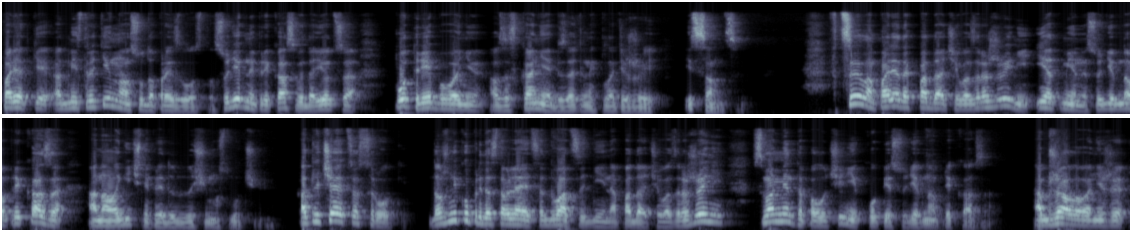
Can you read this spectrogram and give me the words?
Порядке административного судопроизводства судебный приказ выдается по требованию о взыскании обязательных платежей и санкций. В целом порядок подачи возражений и отмены судебного приказа аналогичны предыдущему случаю. Отличаются сроки. Должнику предоставляется 20 дней на подачу возражений с момента получения копии судебного приказа. Обжалование же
